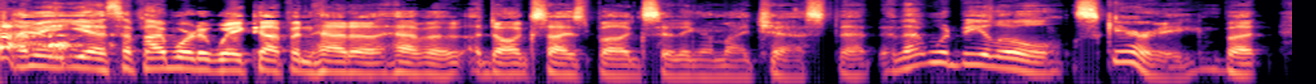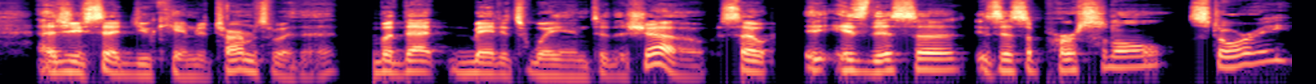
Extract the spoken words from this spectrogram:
I mean, yes, if I were to wake up and had a have a, a dog sized bug sitting on my chest, that that would be a little scary. But as you said, you came to terms with it. But that made its way into the show. So is this a is this a personal story?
